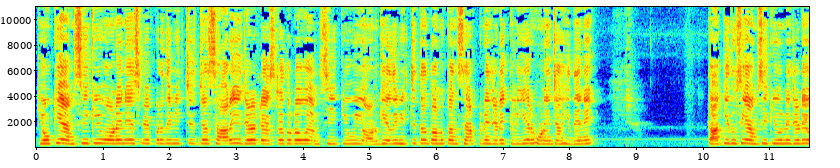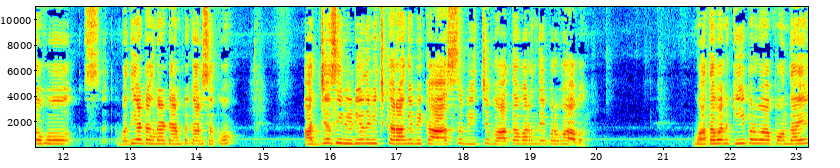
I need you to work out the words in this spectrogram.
ਕਿਉਂਕਿ ਐਮਸੀਕਿਊ ਆਉਣੇ ਨੇ ਇਸ ਪੇਪਰ ਦੇ ਵਿੱਚ, ਜਾਂ ਸਾਰੇ ਹੀ ਜਿਹੜਾ ਟੈਸਟ ਆ ਤੁਹਾਡਾ ਉਹ ਐਮਸੀਕਿਊ ਹੀ ਆਉਣਗੇ। ਉਹਦੇ ਵਿੱਚ ਤਾਂ ਤੁਹਾਨੂੰ ਕਨਸੈਪਟ ਨੇ ਜਿਹੜੇ ਕਲੀਅਰ ਹੋਣੇ ਚਾਹੀਦੇ ਨੇ। ਤਾਂ ਕਿ ਤੁਸੀਂ ਐਮਸੀਕਿਊ ਨੇ ਜਿਹੜੇ ਉਹ ਸ- ਵਧੀਆ ਢੰਗ ਨਾਲ ਅਟੈਂਪਟ ਕਰ ਸਕੋ। ਅੱਜ ਅਸੀਂ ਵੀਡੀਓ ਦੇ ਵਿੱਚ ਕਰਾਂਗੇ ਵਿਕਾਸ ਵਿੱਚ ਵਾਤਾਵਰਣ ਦੇ ਪ੍ਰਭਾਵ। ਵਾਤਾਵਰਣ ਕੀ ਪ੍ਰਭਾਵ ਪਾਉਂਦਾ ਹੈ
